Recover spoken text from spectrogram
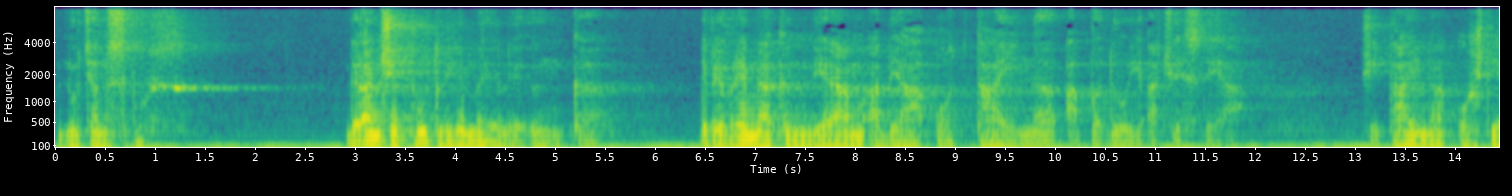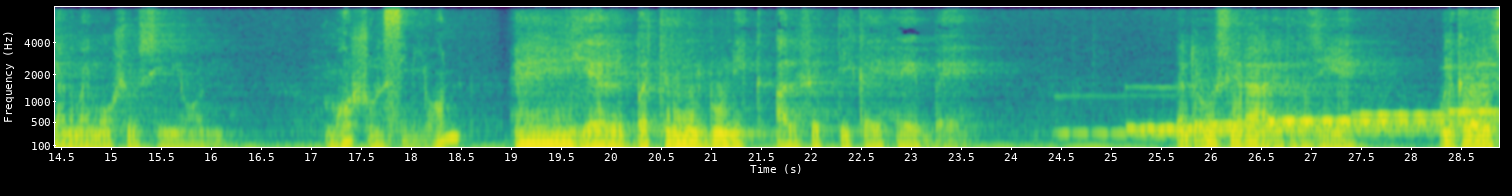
Nu ți-am spus. De la începuturile mele încă, de pe vremea când eram abia o taină a pădurii acesteia. Și taina o știa numai moșul Simion. Moșul Simion? Ei, el, bătrânul bunic al feticăi Hebe. Într-o serare târzie, un călăreț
